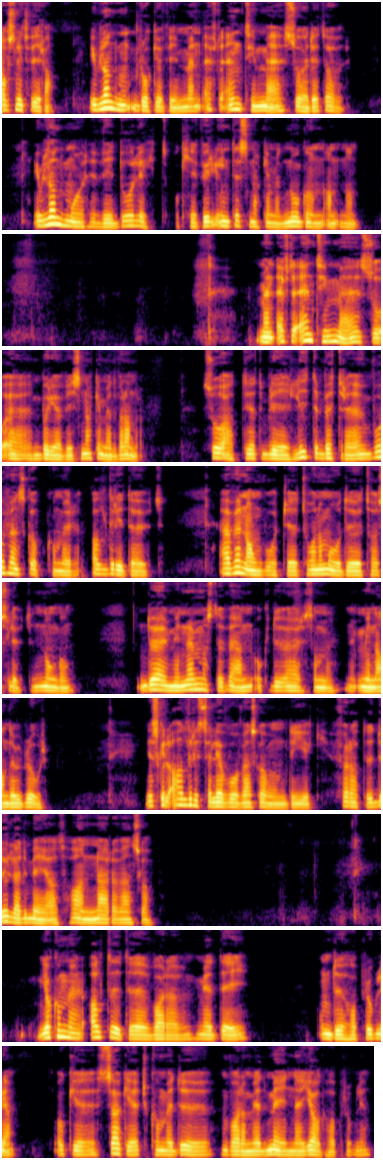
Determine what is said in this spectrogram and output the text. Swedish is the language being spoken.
Avsnitt 4. Ibland bråkar vi, men efter en timme så är det över. Ibland mår vi dåligt och jag vill inte snacka med någon annan. Men efter en timme så eh, börjar vi snacka med varandra. Så att det blir lite bättre. Vår vänskap kommer aldrig dö ut. Även om vårt eh, tålamod tar slut någon gång. Du är min närmaste vän och du är som min andra bror. Jag skulle aldrig sälja vår vänskap om det gick, för att du lärde mig att ha en nära vänskap. Jag kommer alltid eh, vara med dig om du har problem. Och eh, säkert kommer du vara med mig när jag har problem.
